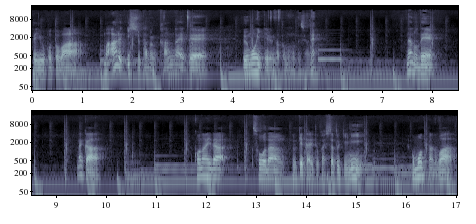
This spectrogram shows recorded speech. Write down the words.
ていうことは、まあ、ある一種多分考えて動いてるんだと思うんですよね。なのでなんかこの間相談受けたりとかした時に思ったのは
